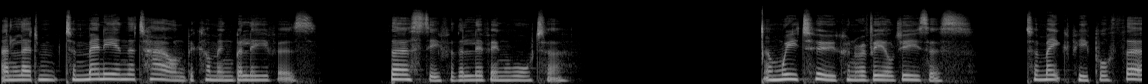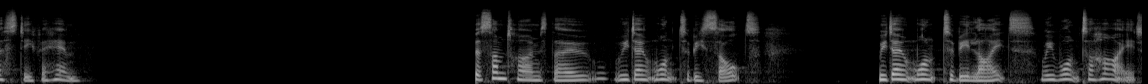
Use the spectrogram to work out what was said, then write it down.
and led to many in the town becoming believers thirsty for the living water. And we too can reveal Jesus to make people thirsty for him. But sometimes, though, we don't want to be salt. We don't want to be light. We want to hide.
